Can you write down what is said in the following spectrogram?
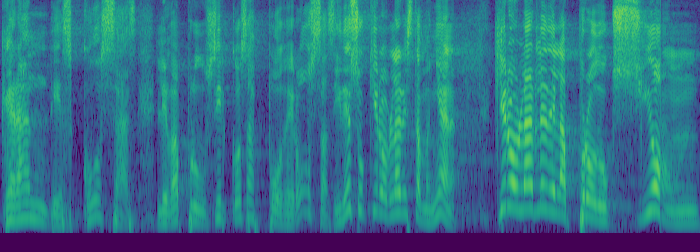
grandes cosas, le va a producir cosas poderosas. Y de eso quiero hablar esta mañana. Quiero hablarle de la producción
